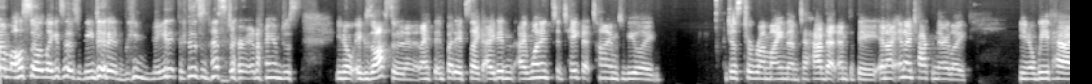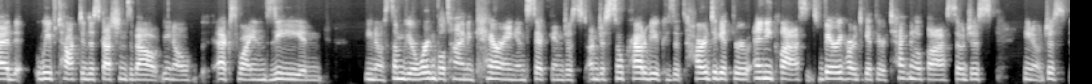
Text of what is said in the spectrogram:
I'm also like it says, we did it, we made it through the semester, and I am just, you know, exhausted in it. And I think, but it's like I didn't, I wanted to take that time to be like, just to remind them to have that empathy. And I and I talk in there like, you know, we've had we've talked in discussions about, you know, X, Y, and Z and you know, some of you are working full time and caring and sick and just I'm just so proud of you because it's hard to get through any class. It's very hard to get through a technical class. So just, you know, just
